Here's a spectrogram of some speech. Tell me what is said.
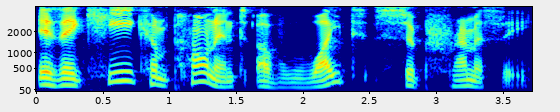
is a key component of white supremacy.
